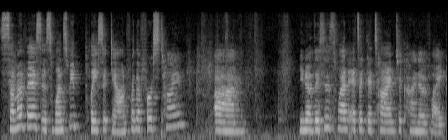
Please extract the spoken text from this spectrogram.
some of this is once we place it down for the first time, um, you know, this is when it's a good time to kind of like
